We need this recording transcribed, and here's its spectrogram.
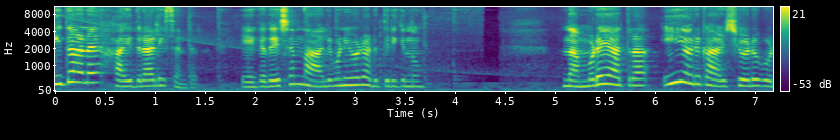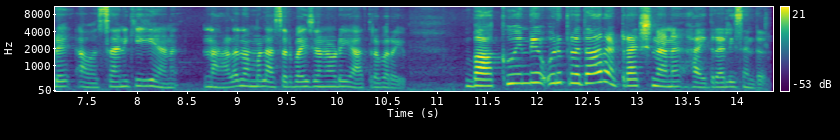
ഇതാണ് ഹൈദരാലി സെന്റർ ഏകദേശം നാലു മണിയോട് അടുത്തിരിക്കുന്നു നമ്മുടെ യാത്ര ഈ ഒരു കാഴ്ചയോടുകൂടെ അവസാനിക്കുകയാണ്. നാളെ നമ്മൾ അസർബൈജാനോട് യാത്ര പറയും. ബാക്കുവിന്റെ ഒരു പ്രധാന അട്രാക്ഷനാണ് Heydar Aliyev centre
